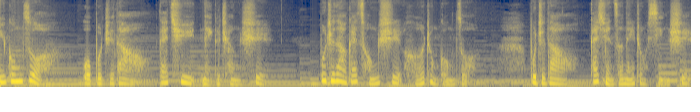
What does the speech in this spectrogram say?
于工作，我不知道该去哪个城市，不知道该从事何种工作，不知道该选择哪种形式。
